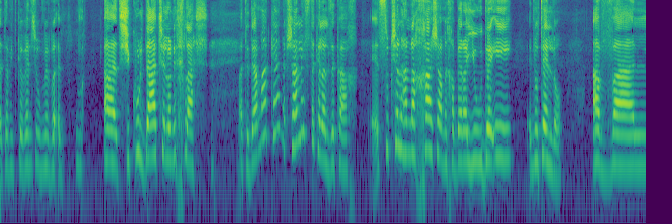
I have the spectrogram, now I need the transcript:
אתה מתכוון שהוא... מב... השיקול דעת שלו נחלש. אתה יודע מה? כן, אפשר להסתכל על זה כך. סוג של הנחה שהמחבר היהודאי נותן לו. אבל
